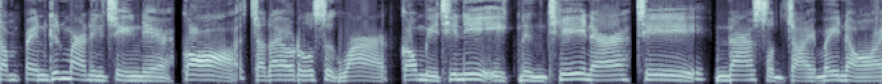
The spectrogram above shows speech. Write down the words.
จำเป็นขึ้นนมาจริงๆเนี่ยก็จะได้รู้สึกว่าก็มีที่นี่อีกหนึ่งที่นะ ที่น่าสนใจไม่น้อย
